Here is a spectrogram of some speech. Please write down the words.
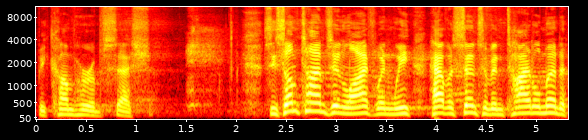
become her obsession. See, sometimes in life, when we have a sense of entitlement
